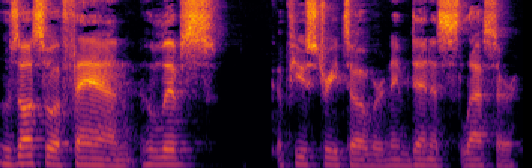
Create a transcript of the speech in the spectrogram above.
who's also a fan who lives a few streets over named Dennis Lesser.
